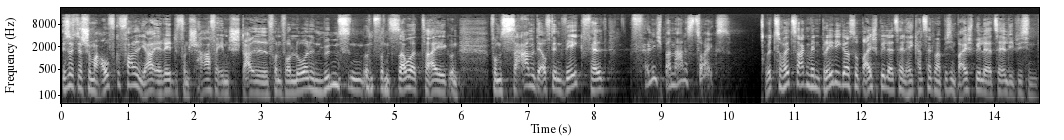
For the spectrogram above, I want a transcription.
Ist euch das schon mal aufgefallen? Ja, er redet von Schafe im Stall, von verlorenen Münzen und von Sauerteig und vom Samen, der auf den Weg fällt. Völlig banales Zeugs. Würdest du heute sagen, wenn Prediger so Beispiele erzählt, hey, kannst du nicht mal ein bisschen Beispiele erzählen, die ein bisschen,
